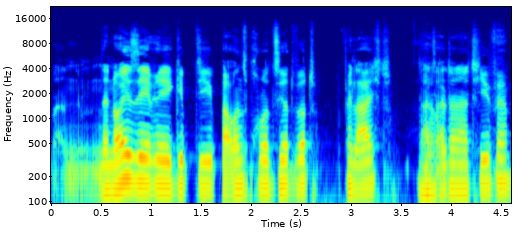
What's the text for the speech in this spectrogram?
eine neue Serie gibt, die bei uns produziert wird, vielleicht, als ja. Alternative.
